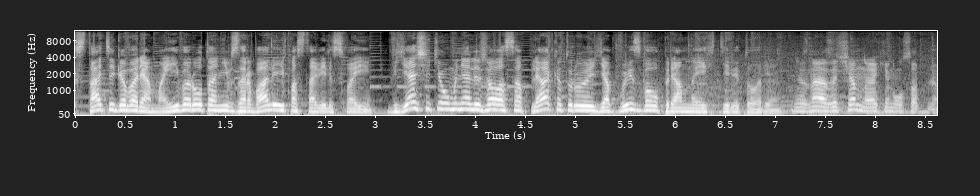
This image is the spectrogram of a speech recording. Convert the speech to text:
Кстати говоря, мои ворота они взорвали и поставили свои. В ящике у меня лежала сопля, которую я вызвал прямо на их территорию. Не знаю зачем, но я кинул соплю.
